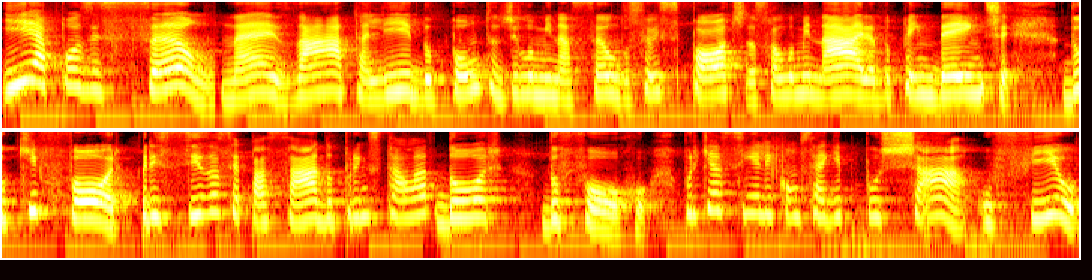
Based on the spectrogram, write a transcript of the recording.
E a posição, né, exata ali do ponto de iluminação, do seu spot, da sua luminária, do pendente, do que for, precisa ser passado para o instalador do forro, porque assim ele consegue puxar o fio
